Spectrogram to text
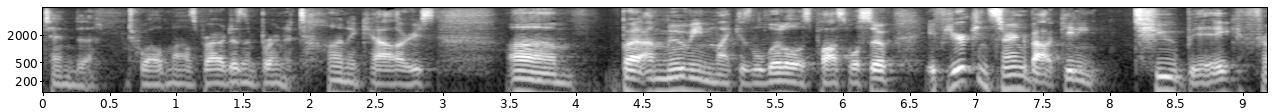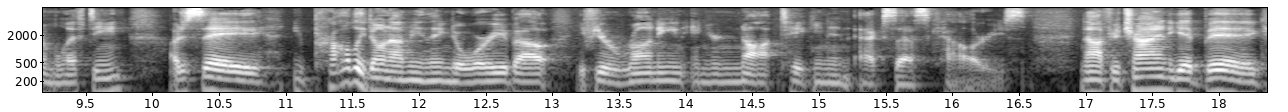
10 to 12 miles per hour. It doesn't burn a ton of calories. Um, but I'm moving like as little as possible. So if you're concerned about getting too big from lifting, I just say you probably don't have anything to worry about if you're running and you're not taking in excess calories. Now, if you're trying to get big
